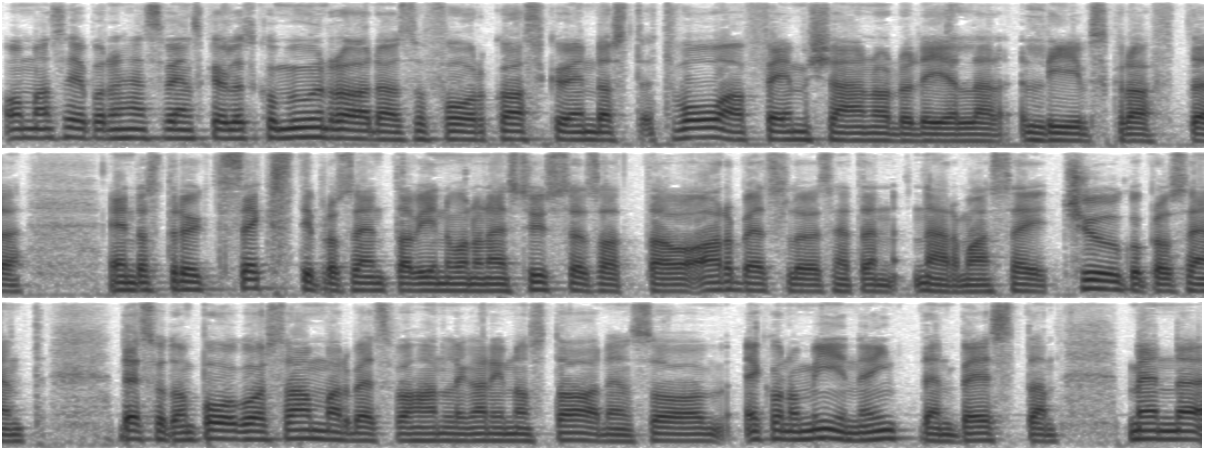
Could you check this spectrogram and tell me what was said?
om man ser på den här svenska Yles kommunradar så får Kaskö endast två av fem stjärnor då det gäller livskraft. Endast drygt 60 procent av invånarna är sysselsatta och arbetslösheten närmar sig 20 procent. Dessutom pågår samarbetsförhandlingar inom staden så ekonomin är inte den bästa. Men eh,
